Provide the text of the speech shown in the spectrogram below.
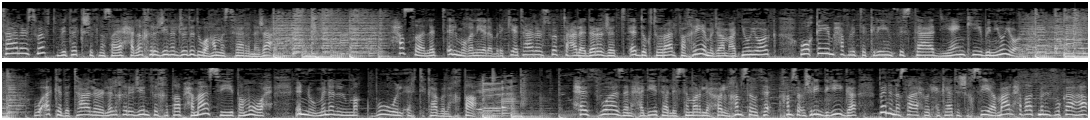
تايلر سويفت بتكشف نصايحها للخريجين الجدد واهم أسرار النجاح. حصلت المغنية الأمريكية تايلر سويفت على درجة الدكتوراه الفخرية من جامعة نيويورك وقيم حفل التكريم في استاد يانكي بنيويورك وأكد تايلر للخريجين في خطاب حماسي طموح أنه من المقبول ارتكاب الأخطاء. حيث وازن حديثه اللي استمر لحول 25 دقيقة بين النصائح والحكايات الشخصية مع لحظات من الفكاهة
